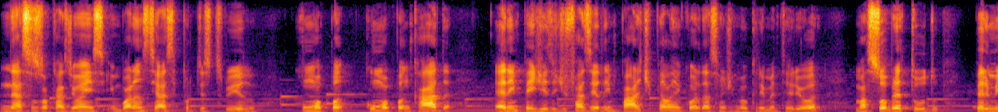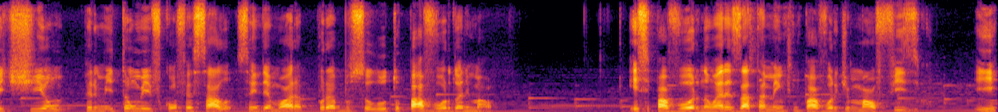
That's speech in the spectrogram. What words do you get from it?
Nessas ocasiões, embora ansiasse por destruí-lo com uma, com uma pancada, era impedido de fazê-lo em parte pela recordação de meu crime anterior, mas sobretudo permitam-me confessá-lo sem demora por absoluto pavor do animal. Esse pavor não era exatamente um pavor de mal físico e,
